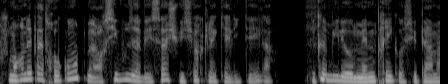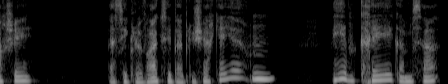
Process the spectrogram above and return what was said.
je ne me rendais pas trop compte, mais alors si vous avez ça, je suis sûr que la qualité est là. Et comme il est au même prix qu'au supermarché, bah, c'est que le vrac, c'est pas plus cher qu'ailleurs. Mm. Voyez, vous créez comme ça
